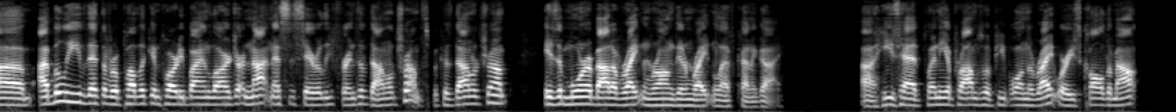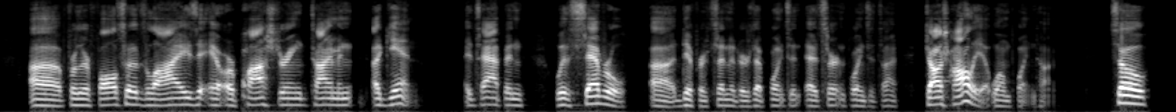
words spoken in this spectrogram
Um, I believe that the Republican Party, by and large, are not necessarily friends of Donald Trump's because Donald Trump is more about a right and wrong than right and left kind of guy. Uh, he's had plenty of problems with people on the right where he's called them out uh, for their falsehoods, lies, eh, or posturing time and again. It's happened with several uh, different senators at points in, at certain points in time. Josh Hawley at one point in time. So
